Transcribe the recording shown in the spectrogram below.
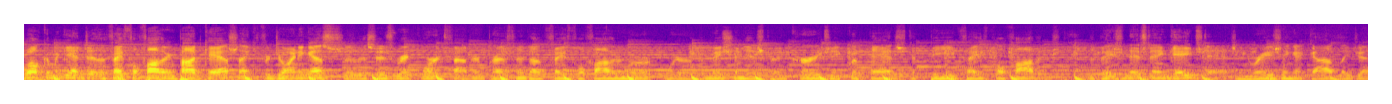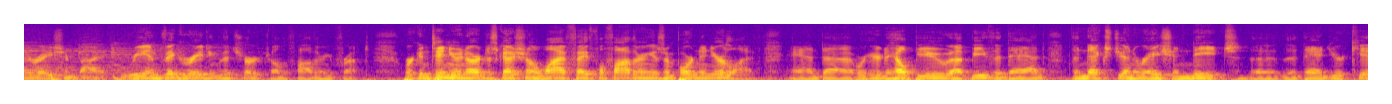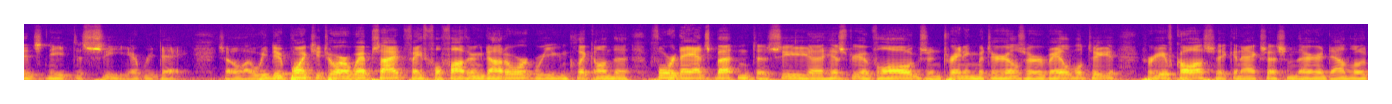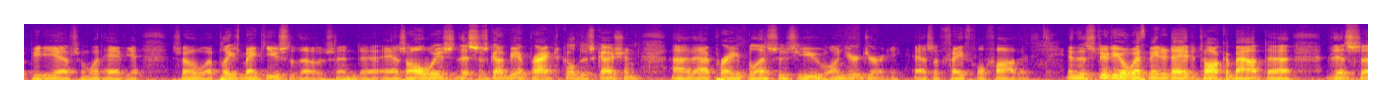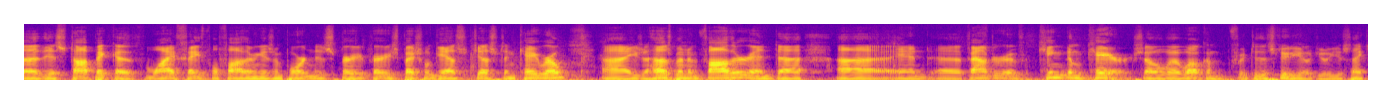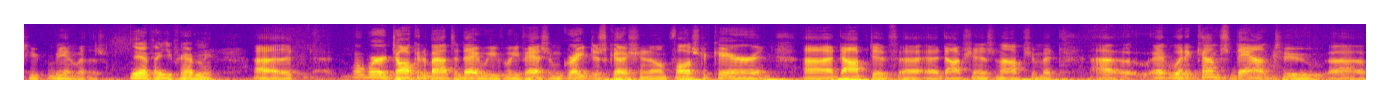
welcome again to the Faithful Fathering Podcast. Thank you for joining us. Uh, this is Rick Wirtz, founder and president of Faithful Fathering, where, where the mission is to encourage and equip dads to be faithful fathers. The vision is to engage dads in raising a godly generation by reinvigorating the church on the fathering front. We're continuing our discussion on why faithful fathering is important in your life. And uh, we're here to help you uh, be the dad the next generation needs, the, the dad your kids need to see every day. So uh, we do point you to our website, faithfulfathering.org, where you can click on the For Dads button to see a history of vlogs and training materials are available to you free of cost. They can access them there and download PDFs and what have you. So uh, please make use of those. And uh, as always, this is going to be a practical discussion uh, that I pray blesses you on your journey as a faithful father in the studio with me today to talk about uh, this uh, this topic of why faithful fathering is important is very very special guest Justin Karow. Uh, he's a husband and father and uh, uh, and uh, founder of Kingdom Care. So welcome for, to the studio, Julius. Thanks for being with us. Yeah, thank you for having me. what we're talking about today, we've we've had some great discussion on foster care and adoptive adoption as an option, but uh, when it comes down to uh,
